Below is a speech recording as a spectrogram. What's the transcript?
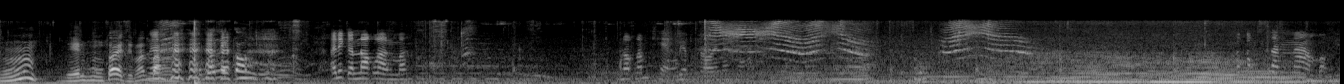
อืมเหรียญหุงส้อยสิมันบังมันในกล่องอันนี้ก็นอกแล้วมั้นอกน้ำแข็งเรียบร้อยนะคะก็ต้องสั้นน้ำบอกดิ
